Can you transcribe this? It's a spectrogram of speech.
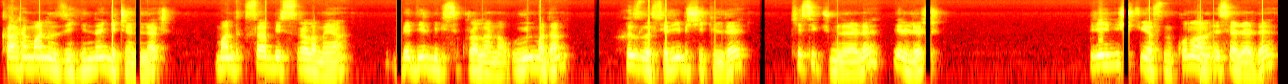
kahramanın zihninden geçenler mantıksal bir sıralamaya ve dil bilgisi kurallarına uyulmadan hızlı seri bir şekilde kesik cümlelerle verilir. Bireyin iç dünyasını konu alan eserlerde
